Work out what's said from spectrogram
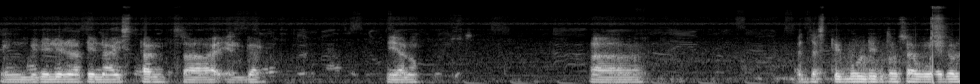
Yung binili natin na stand sa airgun. Yan o. Ah, adjustable din to sa mga idol.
